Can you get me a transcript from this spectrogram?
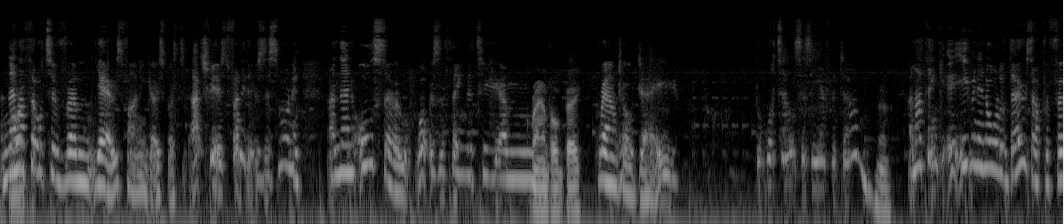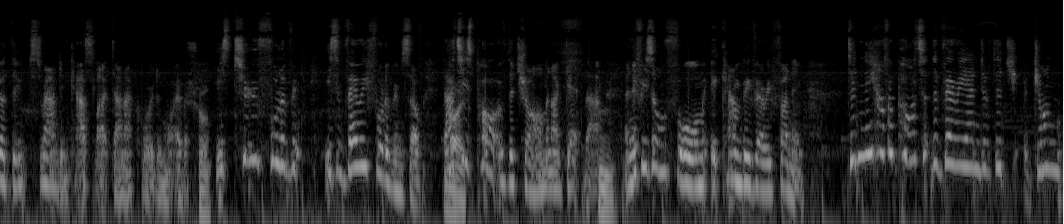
and then I thought of um, yeah, he was fine in Ghostbusters. Actually, it was funny that it was this morning. And then also, what was the thing that he um, Groundhog Day. Groundhog Day? But what else has he ever done? And I think even in all of those, I preferred the surrounding cast, like Dan Aykroyd and whatever. Sure. He's too full of it. He's very full of himself. That is Right. Hmm. part of the charm, and I get that. And if he's on form, it can be very funny. Didn't he have a part at the very end of the John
